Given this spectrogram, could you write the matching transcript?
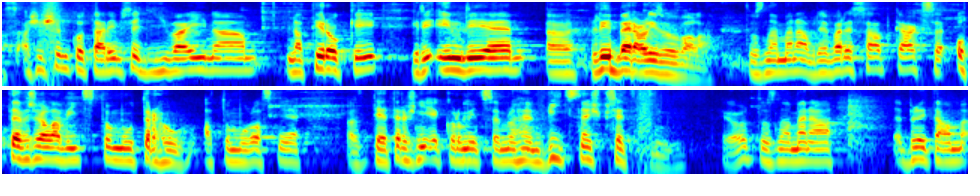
s Ašišem Kotarím se dívají na, na ty roky, kdy Indie liberalizovala. To znamená, v 90. se otevřela víc tomu trhu a tomu vlastně té tržní ekonomice mnohem víc než předtím. Jo? To znamená, byly tam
